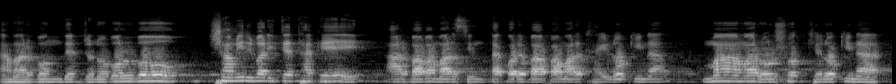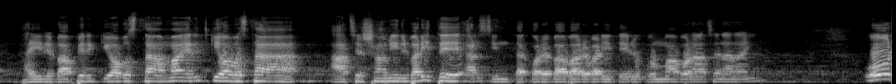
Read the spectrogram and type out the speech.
আমার বন্ধের জন্য বলব, স্বামীর বাড়িতে থাকে, আর বাবা মার চিন্তা করে বাপ আমার খাইলো কিনা, মা আমার ঔষধ খেলো কিনা। হাইরে বাপের কি অবস্থা, মায়ের কি অবস্থা? আছে স্বামীর বাড়িতে, আর চিন্তা করে বাবার বাড়িতে এরকম মা বোন আছে না নাই? ওর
